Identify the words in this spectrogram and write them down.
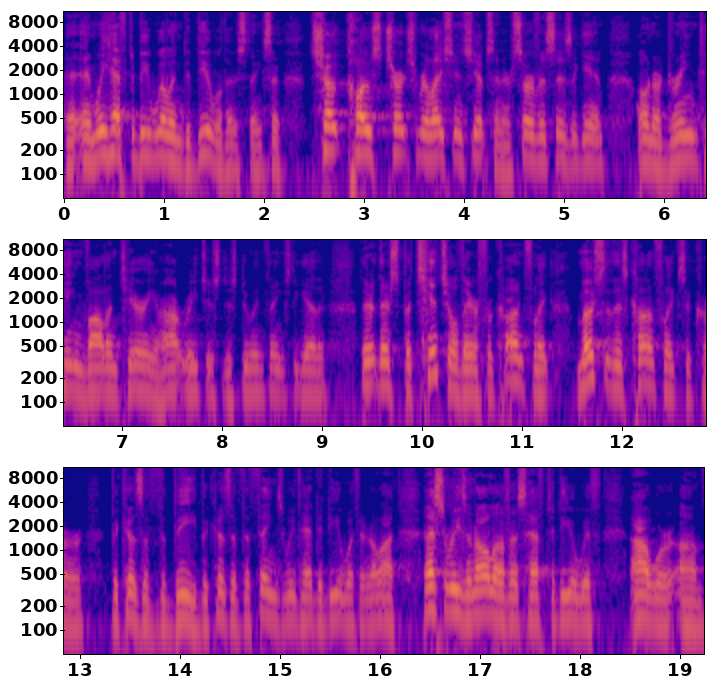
And we have to be willing to deal with those things. So, close church relationships and our services, again, on our dream team, volunteering, our outreaches, just doing things together. There, there's potential there for conflict. Most of those conflicts occur because of the B, because of the things we've had to deal with in our life. That's the reason all of us have to deal with our, um,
